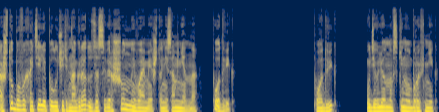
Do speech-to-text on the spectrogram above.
а что бы вы хотели получить в награду за совершенный вами, что, несомненно, подвиг?» «Подвиг?» — удивленно вскинул бровь Ник.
